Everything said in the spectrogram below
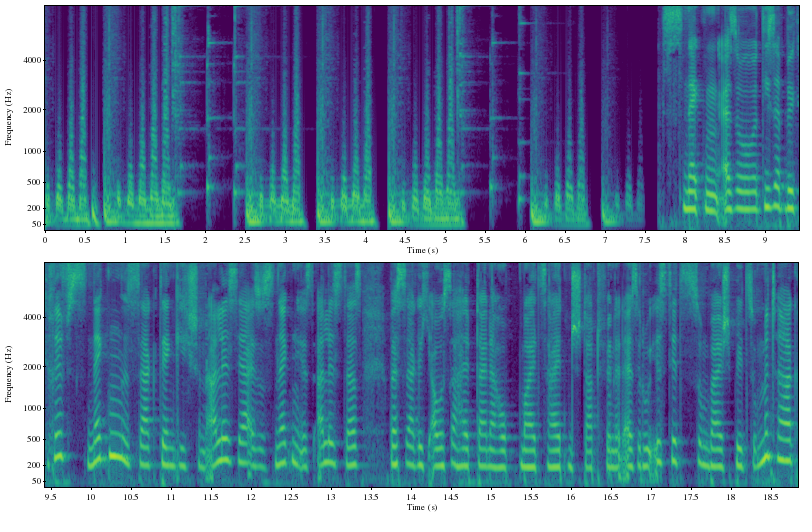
Thank you. Snacken. Also dieser Begriff Snacken sagt, denke ich, schon alles, ja. Also Snacken ist alles das, was, sage ich, außerhalb deiner Hauptmahlzeiten stattfindet. Also du isst jetzt zum Beispiel zum Mittag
